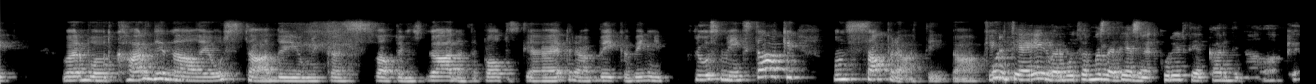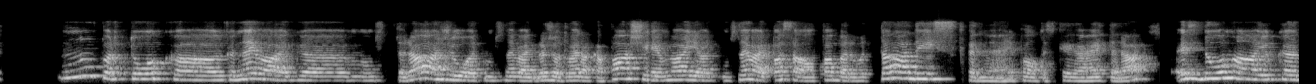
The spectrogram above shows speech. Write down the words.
varbūt kardinālie uzstādījumi, kas vēl pirms gada politiskajā ēterā bija, ka viņi kļūs mīkstāki un saprātīgāki. Kur tie ir? Varbūt var mazliet iezīmēt, kur ir tie kardinālākie. Nu, par to, ka, ka nevajag eh, mums te ražot, mums nevajag ražot vairāk kā pašiem, vajag, mums nevajag pasauli pabarot tādā izskanēja politiskajā eterā. Es domāju, ka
